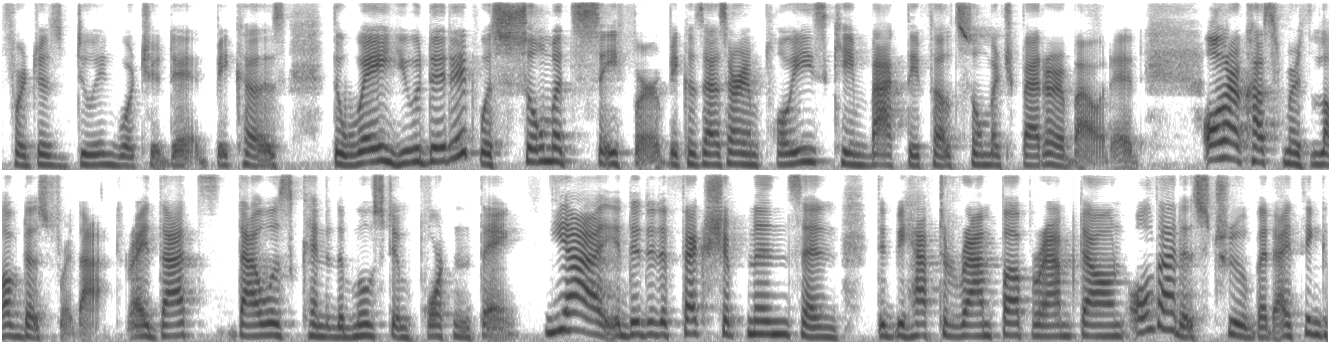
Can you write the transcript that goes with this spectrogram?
for just doing what you did because the way you did it was so much safer because as our employees came back, they felt so much better about it. All our customers loved us for that, right? That's that was kind of the most important thing yeah, did it affect shipments and did we have to ramp up, ramp down? All that is true, but I think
